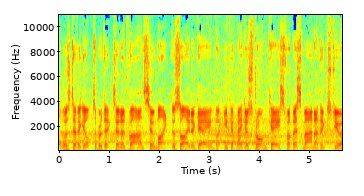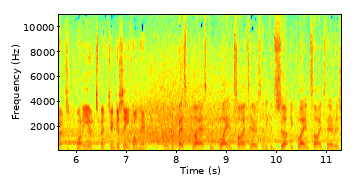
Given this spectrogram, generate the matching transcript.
Always difficult to predict in advance who might decide a game, but you could make a strong case for this man, I think, Stuart. What are you expecting to see from him? Well, the best players can play in tight areas, and he can certainly play in tight areas,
